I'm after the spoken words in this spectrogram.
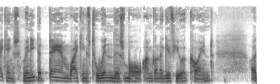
Vikings. We need the damn Vikings to win this war. I'm gonna give you a coin. Og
